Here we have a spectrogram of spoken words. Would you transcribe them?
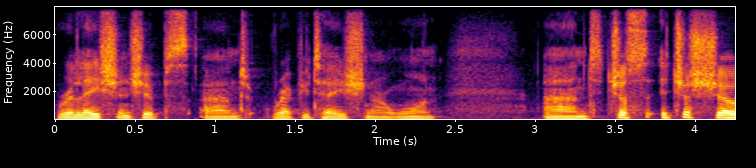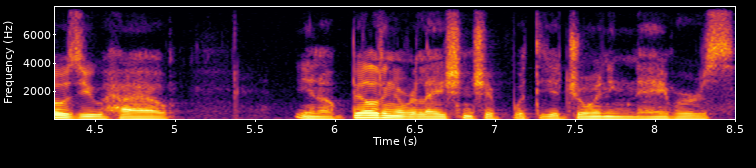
relationships and reputation are one, and just it just shows you how, you know, building a relationship with the adjoining neighbors,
